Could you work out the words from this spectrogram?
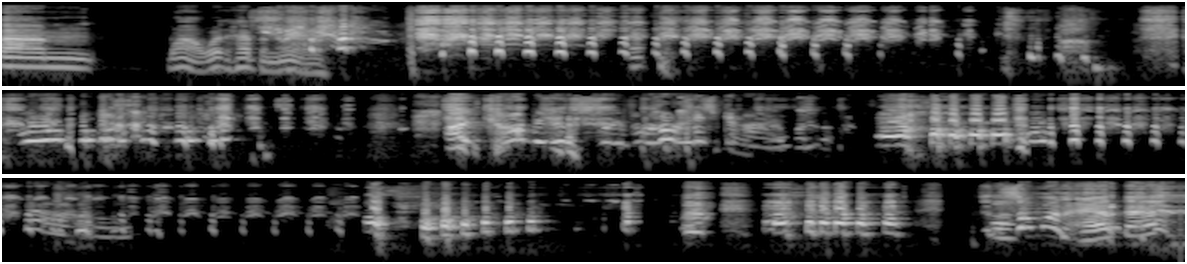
Um. Wow, what happened there? I copied it straight from Oh my Facebook. I God. wonder- Did someone add that?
